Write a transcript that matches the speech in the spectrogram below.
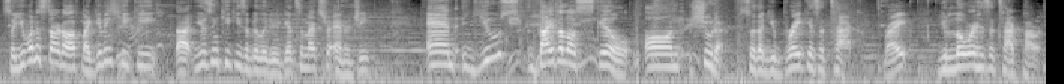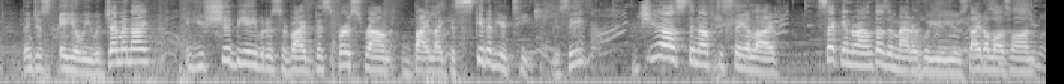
So you want to start off by giving Kiki, uh, using Kiki's ability to get some extra energy, and use Daedalus' skill on Shura so that you break his attack, right? You lower his attack power. Then just AoE with Gemini, and you should be able to survive this first round by like the skin of your teeth, you see? Just enough to stay alive. Second round, doesn't matter who you use Daedalus on.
